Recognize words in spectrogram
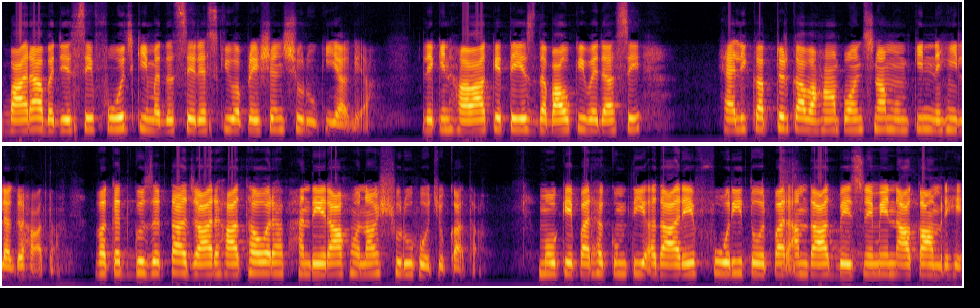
12 बजे से फ़ौज की मदद से रेस्क्यू ऑपरेशन शुरू किया गया। लेकिन हवा के तेज़ दबाव की वजह से हेलीकॉप्टर का वहाँ पहुँचना मुमकिन नहीं लग रहा था। वक़्त गुजरता जा रहा था और अब अंधेरा होना शुरू हो चुका था। मौके पर हुकूमती अदारे फौरी तौर पर अमदाद भेजने में नाकाम रहे,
